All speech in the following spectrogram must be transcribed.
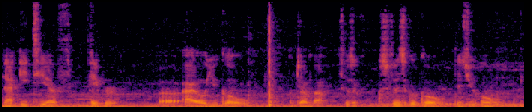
not ETF, paper, uh, IOU gold. I'm talking about physical, physical gold that you own,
